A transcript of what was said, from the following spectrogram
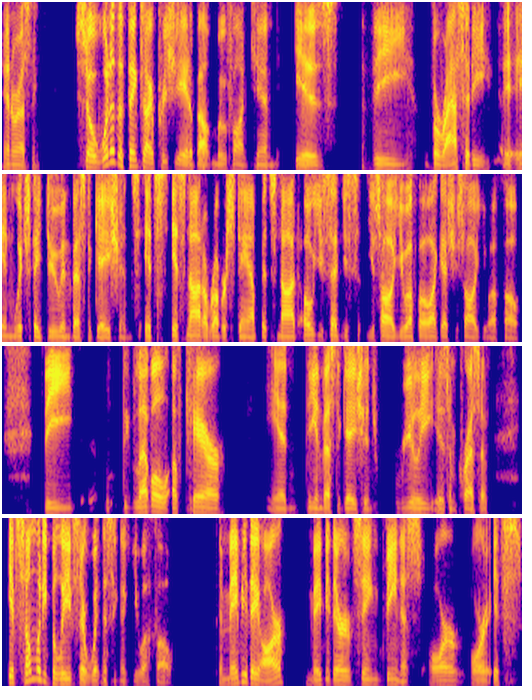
Interesting. So one of the things I appreciate about MUFON, Ken, is the veracity in which they do investigations. It's it's not a rubber stamp. It's not oh you said you you saw a UFO. I guess you saw a UFO. The the level of care in the investigations really is impressive. If somebody believes they're witnessing a UFO, and maybe they are, maybe they're seeing Venus or or it's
